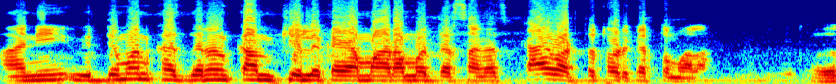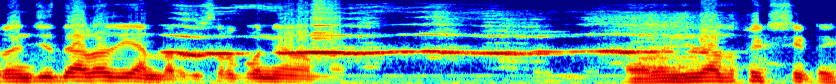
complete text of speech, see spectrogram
आणि विद्यमान खासदारांनी काम केलं का या माडा मतदारसंघात काय वाटतं थोडक्यात तुम्हाला? रणजित दादाच येणार दुसरं कोण येणार नाही. रणजित दादा फिक्स सीट आहे.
